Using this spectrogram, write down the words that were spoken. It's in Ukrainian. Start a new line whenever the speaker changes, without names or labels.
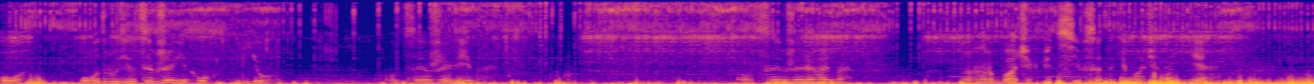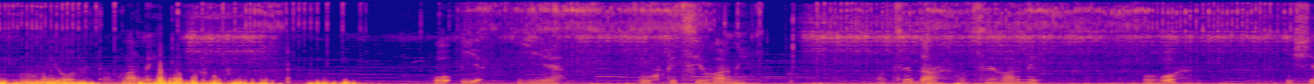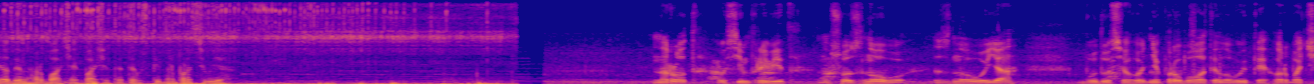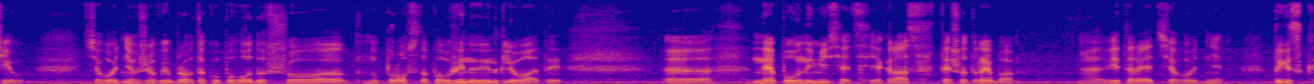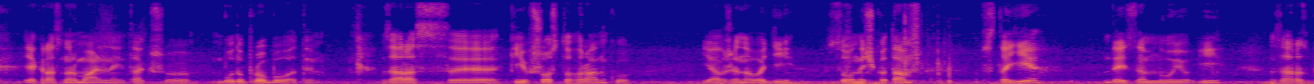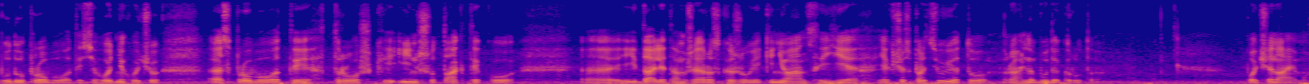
О, о, друзі, оце вже він. Ух, йо. Оце вже він. Оце вже реально гарбачик підсів все-таки, бачите, є. Йо, там гарний. О, є, є. Ух, підсів гарний. Оце да, оце гарний. Ого. І ще один гарбачик, бачите, телспінер працює. Народ, усім привіт. Ну що, знову, знову я буду сьогодні пробувати ловити горбачів. Сьогодні вже вибрав таку погоду, що ну просто повинен він клювати. Е, не повний місяць, якраз те, що треба. Е, вітерець сьогодні, тиск якраз нормальний, так що буду пробувати. Зараз е, пів шостого ранку, я вже на воді, сонечко там встає десь за мною і зараз буду пробувати. Сьогодні хочу е, спробувати трошки іншу тактику. е, І далі там вже розкажу, які нюанси є. Якщо спрацює, то реально буде круто. Починаємо.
